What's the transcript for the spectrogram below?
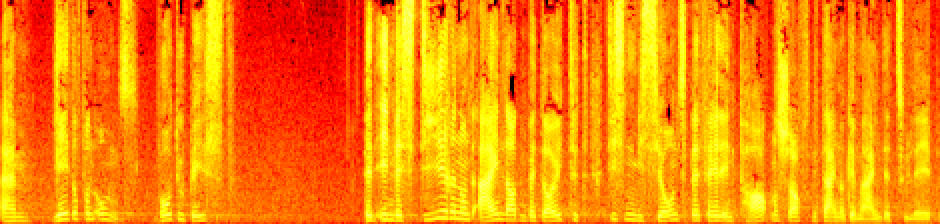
Ähm, jeder von uns, wo du bist. Denn investieren und einladen bedeutet, diesen Missionsbefehl in Partnerschaft mit deiner Gemeinde zu leben.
